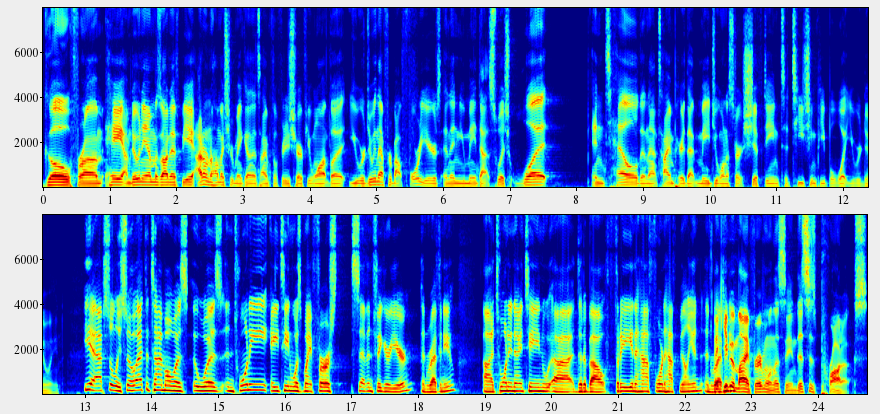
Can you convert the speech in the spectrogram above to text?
go from, hey, I'm doing Amazon FBA. I don't know how much you're making at the time. Feel free to share if you want, but you were doing that for about four years and then you made that switch. What entailed in that time period that made you want to start shifting to teaching people what you were doing? Yeah, absolutely. So at the time I was it was in 2018 was my first seven figure year in revenue. Uh, 2019 uh, did about three and a half, four and a half million in And keep in mind for everyone listening, this is products.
